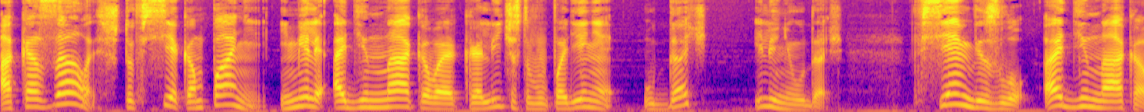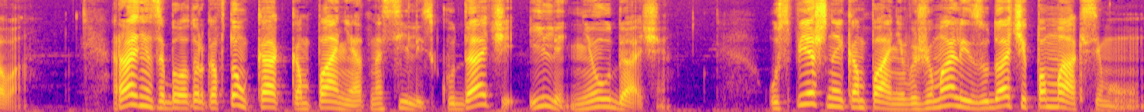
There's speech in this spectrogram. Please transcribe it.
Оказалось, что все компании имели одинаковое количество выпадения удач или неудач. Всем везло одинаково. Разница была только в том, как компании относились к удаче или неудаче. Успешные компании выжимали из удачи по максимуму,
